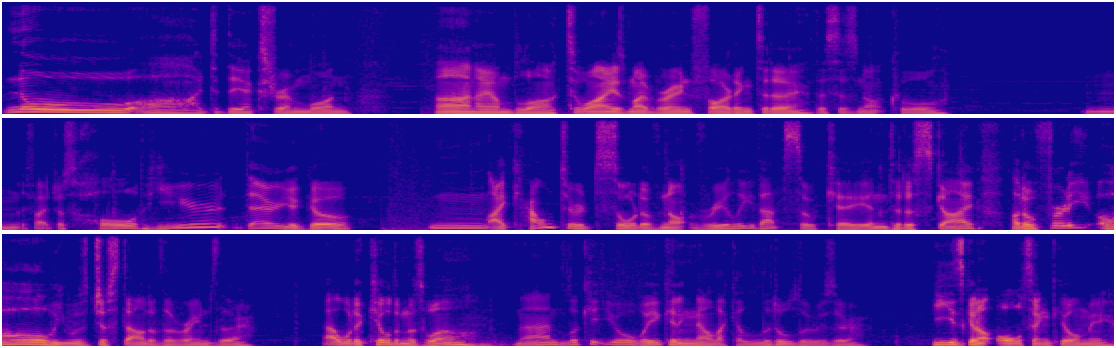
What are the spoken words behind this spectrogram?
No! Oh, I did the extra M1. Ah, and I unblocked. Why is my brain farting today? This is not cool. Mm, if I just hold here, there you go. Mm, I countered, sort of, not really. That's okay. Into the sky. Hado 30. Oh, he was just out of the range there. That would have killed him as well. And look at you awakening now like a little loser. He's gonna ult and kill me.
